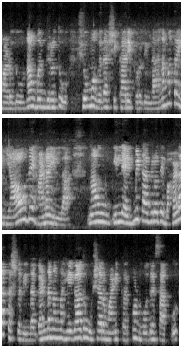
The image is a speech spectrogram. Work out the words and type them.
ಮಾಡೋದು? ನಾವು ಬಂದಿರೋದು ಶಿವಮೊಗ್ಗದ ಶಿಕಾರಿಪುರದಿಂದ. ನಮ್ಮ ಹತ್ರ ಯಾವುದೇ ಹಣ ಇಲ್ಲ. ನಾವು ಇಲ್ಲಿ ಅಡ್ಮಿಟ್ ಆಗಿರೋದೇ ಬಹಳ ಕಷ್ಟದಿಂದ. ಗಂಡನನ್ನ ಹೇಗಾದ್ರೂ ಹುಷಾರು ಮಾಡಿ ಕರ್ಕೊಂಡು ಹೋದ್ರೆ ಸಾಕು.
